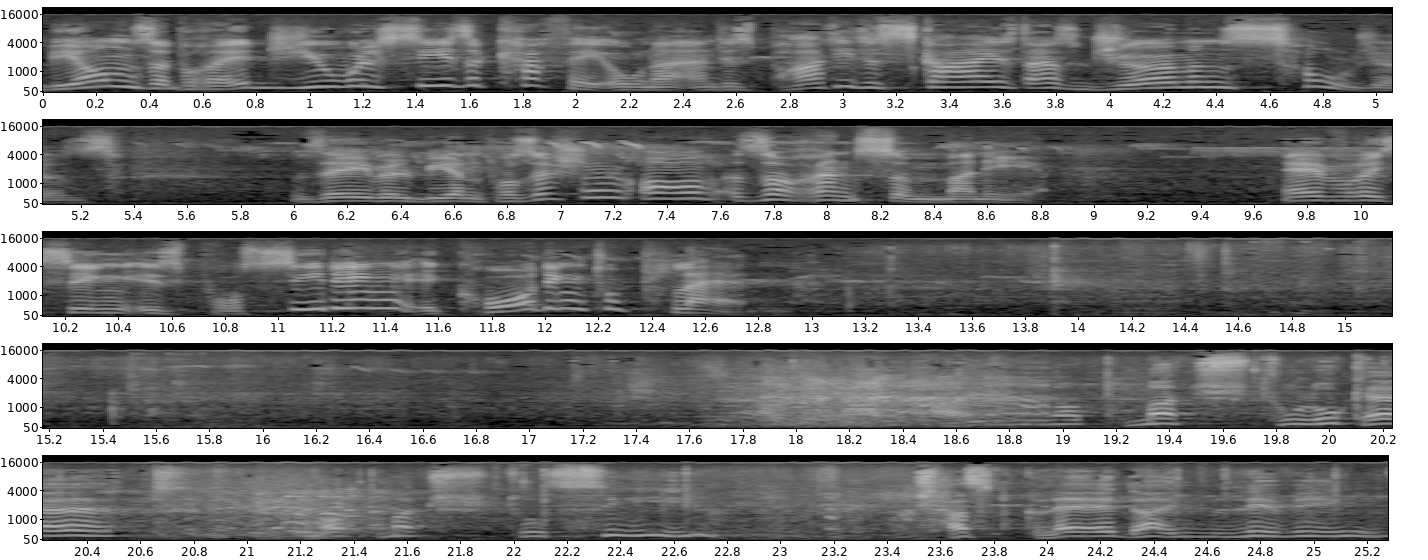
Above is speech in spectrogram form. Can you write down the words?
Beyond the bridge, you will see the cafe owner and his party disguised as German soldiers. They will be in possession of the ransom money. Everything is proceeding according to plan. I'm not much to look at, not much to see. Just glad I'm living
